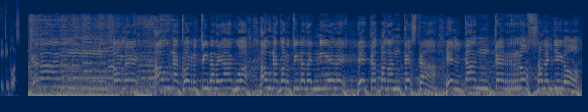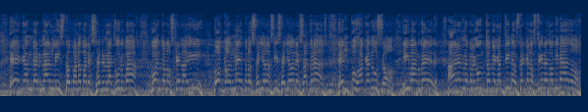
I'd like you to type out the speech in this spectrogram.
18 plus. A una cortina de agua, a una cortina de nieve, etapa dantesca, el Dante Rosa del Giro, Egan Bernal listo para aparecer en la curva, cuando nos queda ahí, pocos metros, señoras y señores, atrás, empuja Caruso y Bardet, a ver le pregunto Pegatina, usted que los tiene dominado,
